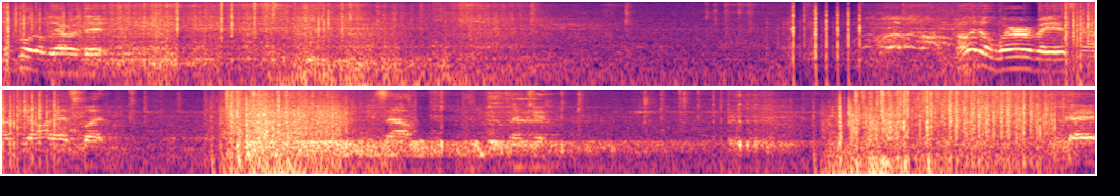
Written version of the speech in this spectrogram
I'm going over there with it. I don't know where everybody is now, to be honest, but peace out. Thank you. Okay,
